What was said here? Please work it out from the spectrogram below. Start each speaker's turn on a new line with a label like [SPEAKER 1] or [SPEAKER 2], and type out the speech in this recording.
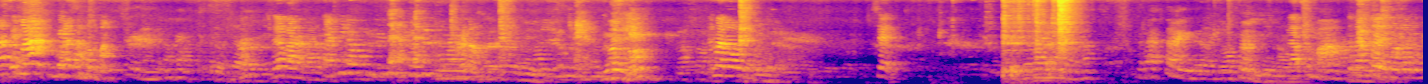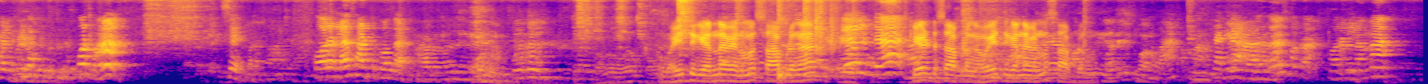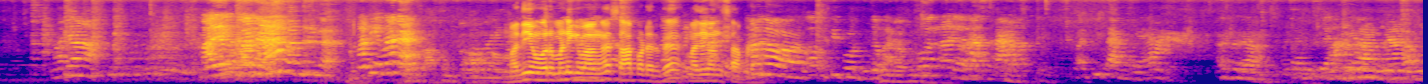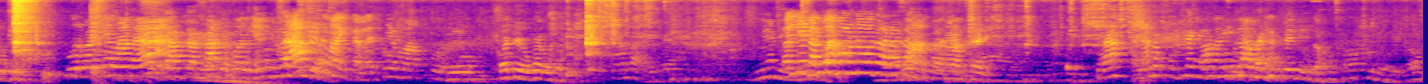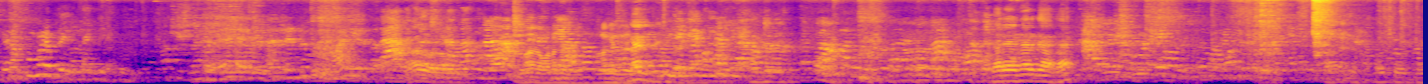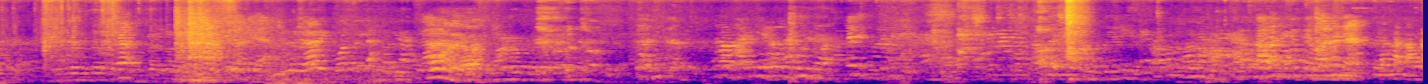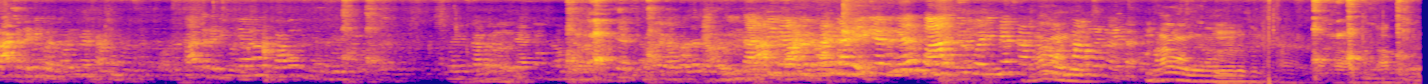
[SPEAKER 1] ரசமா ரசமா. இதோ வரேன், வரேன். அம்மா, ரோடு. சரி ரசமா ரசம் இது கொண்டு வந்து போடுமா சரி
[SPEAKER 2] வயிற்றுக்கு என்ன வேணுமோ சாப்பிடுங்க. கேட்டு சாப்பிடுங்க. வயிற்றுக்கு என்ன வேணுமோ சாப்பிடுங்க.
[SPEAKER 1] மதியம்
[SPEAKER 2] ஒரு மணிக்கு வாங்க. சாப்பாடு இருக்கு. மதியம் வந்து சாப்பிடுங்க.
[SPEAKER 1] ஒரு மணிக்கு வந்து வரசா சரி.
[SPEAKER 3] வேற என்ன இருக்காங்க
[SPEAKER 1] பார்த்து பொறுமையா சாப்பிட்டு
